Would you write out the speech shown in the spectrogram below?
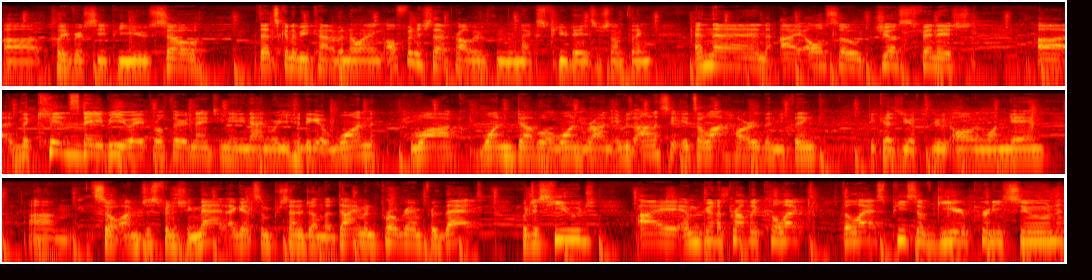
Uh, play versus CPU. So that's gonna be kind of annoying. I'll finish that probably within the next few days or something. And then I also just finished uh, the kids debut April 3rd, 1989 where you had to get one walk, one double, one run. It was honestly, it's a lot harder than you think because you have to do it all in one game. Um, so I'm just finishing that. I get some percentage on the diamond program for that, which is huge. I am gonna probably collect the last piece of gear pretty soon.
